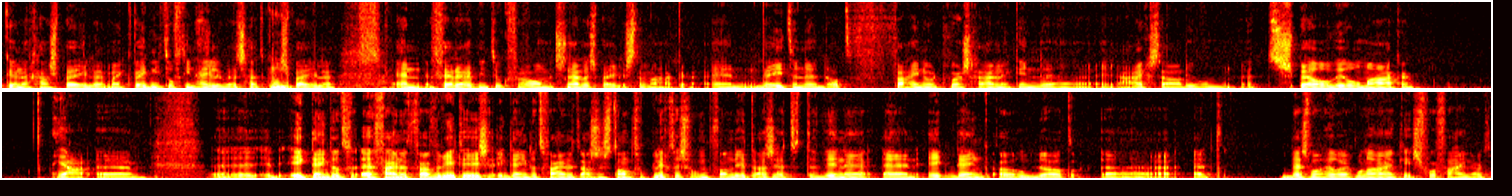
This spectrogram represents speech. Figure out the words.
kunnen gaan spelen. Maar ik weet niet of hij een hele wedstrijd kan Mm. spelen. En verder heb je natuurlijk vooral met snelle spelers te maken. En wetende dat Feyenoord waarschijnlijk in de in eigen stadion het spel wil maken. Ja, ehm, eh, ik denk dat eh, Feyenoord favoriet is. Ik denk dat Feyenoord aan zijn stand verplicht is om van dit AZ te winnen. En ik denk ook dat eh, het best wel heel erg belangrijk is voor Feyenoord.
